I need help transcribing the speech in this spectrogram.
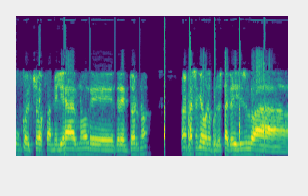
un colchón familiar ¿no? de, del entorno. Lo que pasa es que, bueno, pues esta crisis lo, ha,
